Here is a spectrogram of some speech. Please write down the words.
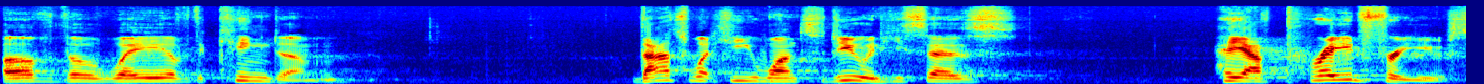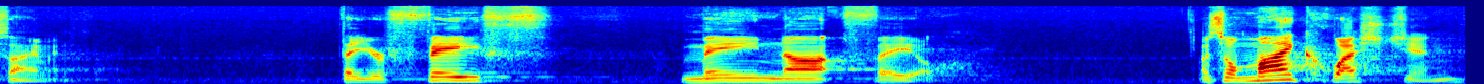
of the way of the kingdom. That's what he wants to do. And he says, Hey, I've prayed for you, Simon, that your faith may not fail. And so, my question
